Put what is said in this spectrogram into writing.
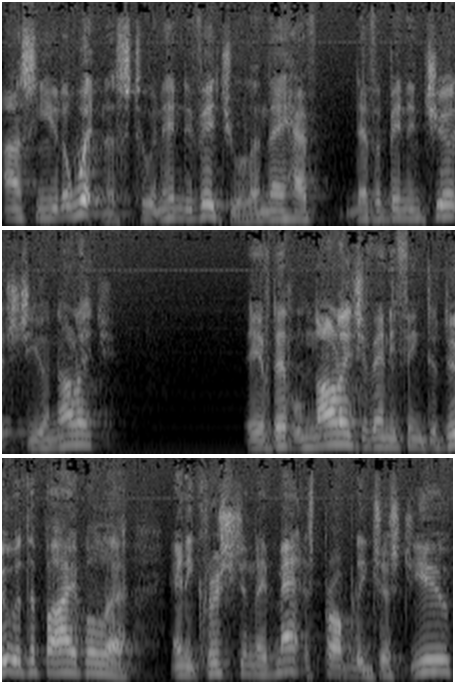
asking you to witness to an individual and they have never been in church to your knowledge? They have little knowledge of anything to do with the Bible. Uh, any Christian they've met is probably just you.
